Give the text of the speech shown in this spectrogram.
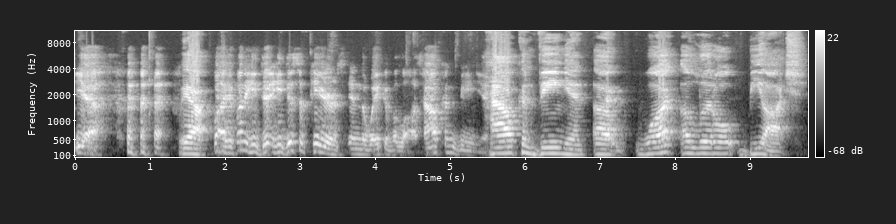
Yeah. Yeah. But funny, he di- he disappears in the wake of a loss. How convenient. How convenient. Uh, what a little biatch.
